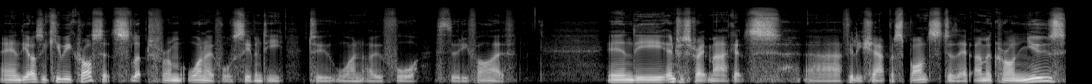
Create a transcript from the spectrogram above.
And the Aussie Kiwi cross, it slipped from 104.70 to 104.35. In the interest rate markets, uh, fairly sharp response to that Omicron news.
